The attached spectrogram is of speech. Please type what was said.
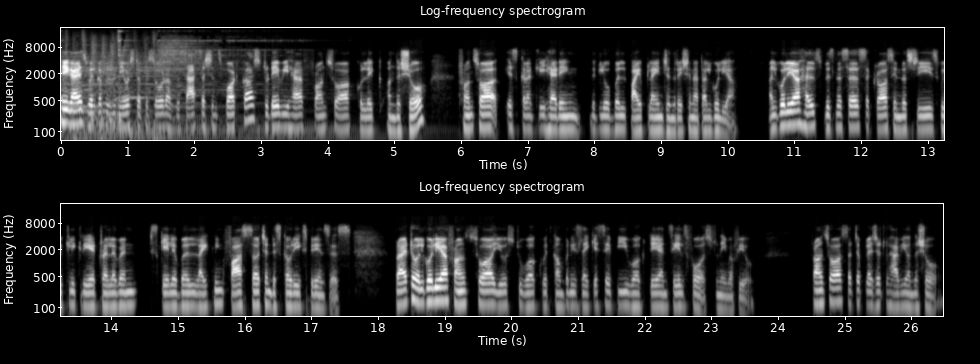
Hey guys, welcome to the newest episode of the SaaS Sessions podcast. Today we have Francois Kulik on the show. Francois is currently heading the global pipeline generation at Algolia. Algolia helps businesses across industries quickly create relevant, scalable, lightning fast search and discovery experiences. Prior to Algolia, Francois used to work with companies like SAP, Workday, and Salesforce, to name a few. Francois, such a pleasure to have you on the show.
